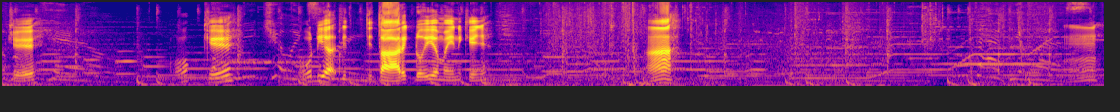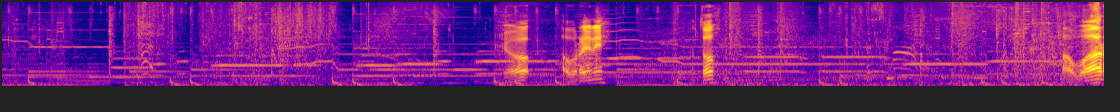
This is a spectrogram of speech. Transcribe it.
Oke. Oke. Oh dia ditarik doi sama ini kayaknya. Ah. Hmm. Yuk, towernya nih. Atau tower.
